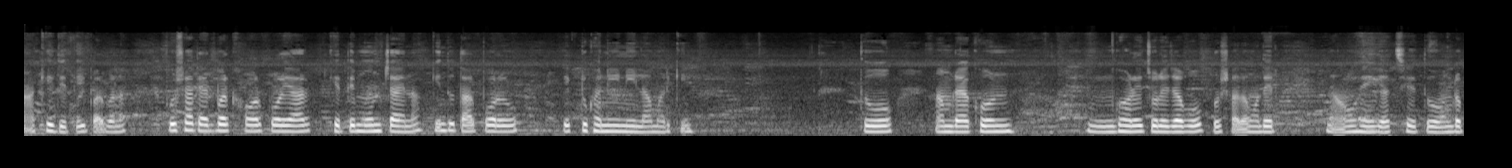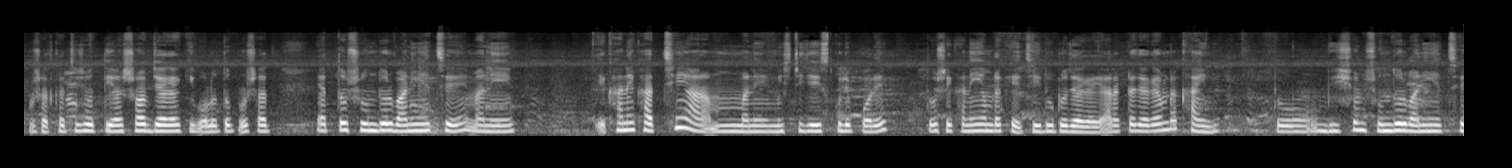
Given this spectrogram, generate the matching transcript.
না খেয়ে যেতেই পারবে না। প্রসাদ একবার খাওয়ার পরে আর খেতে মন চায় না, কিন্তু তারপরেও একটুখানি নিলাম আর কি। তো আমরা এখন ঘরে চলে যাব। প্রসাদ আমাদের নেওয়া হয়ে গেছে। তো আমরা প্রসাদ খাচ্ছি সত্যি। আর সব জায়গায় কি বলো তো প্রসাদ এত সুন্দর বানিয়েছে। মানে এখানে খাচ্ছি আর মানে মিষ্টি যে স্কুলে পড়ে, তো সেখানেই আমরা খেয়েছি দুটো জায়গায়। আর একটা জায়গায় আমরা খাইনি। তো ভীষণ সুন্দর বানিয়েছে।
